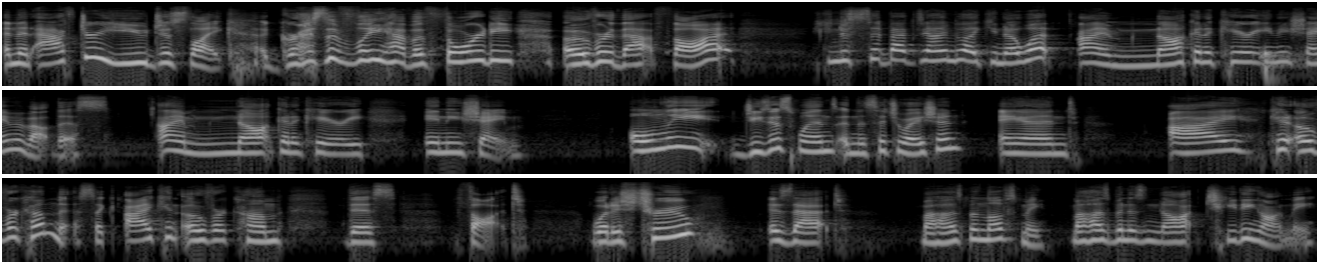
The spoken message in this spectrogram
And then after you just like aggressively have authority over that thought, you can just sit back down and be like, you know what? I am not going to carry any shame about this. I am not going to carry any shame. Only Jesus wins in this situation, and I can overcome this. Like, I can overcome this thought. What is true is that my husband loves me. My husband is not cheating on me.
